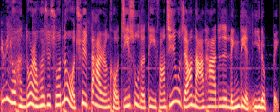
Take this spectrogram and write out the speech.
因为有很多人会去说，那我去大人口基数的地方，其实我只要拿它就是零点一的饼，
